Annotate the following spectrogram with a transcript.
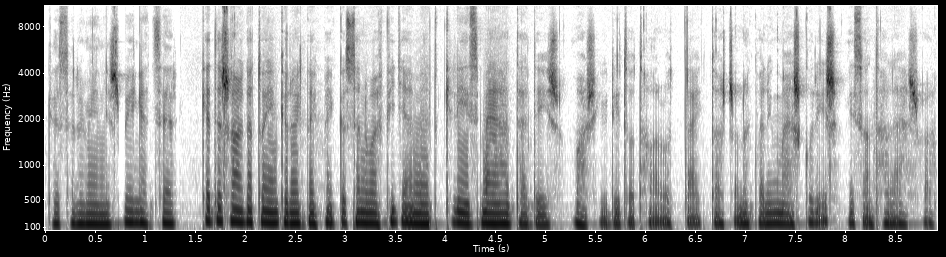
Köszönöm én is még egyszer. Kedves hallgatóink, Önöknek megköszönöm a figyelmet, Kléz Meátát és Vas Juditot hallották. Tartsanak velünk máskor is, viszont hallásra.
